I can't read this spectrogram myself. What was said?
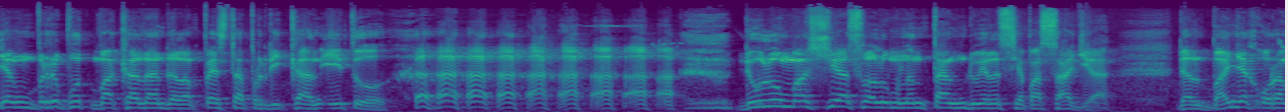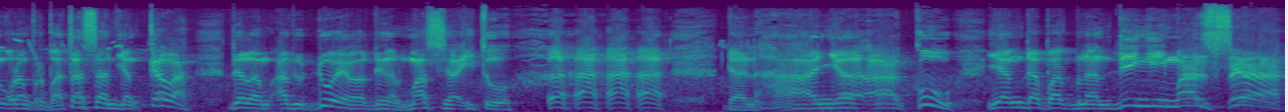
yang berebut makanan dalam pesta pernikahan itu. Dulu Masya selalu menentang duel siapa saja. Dan banyak orang-orang perbatasan yang kalah dalam adu duel dengan Masya itu. Dan hanya aku yang dapat menandingi Masya.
